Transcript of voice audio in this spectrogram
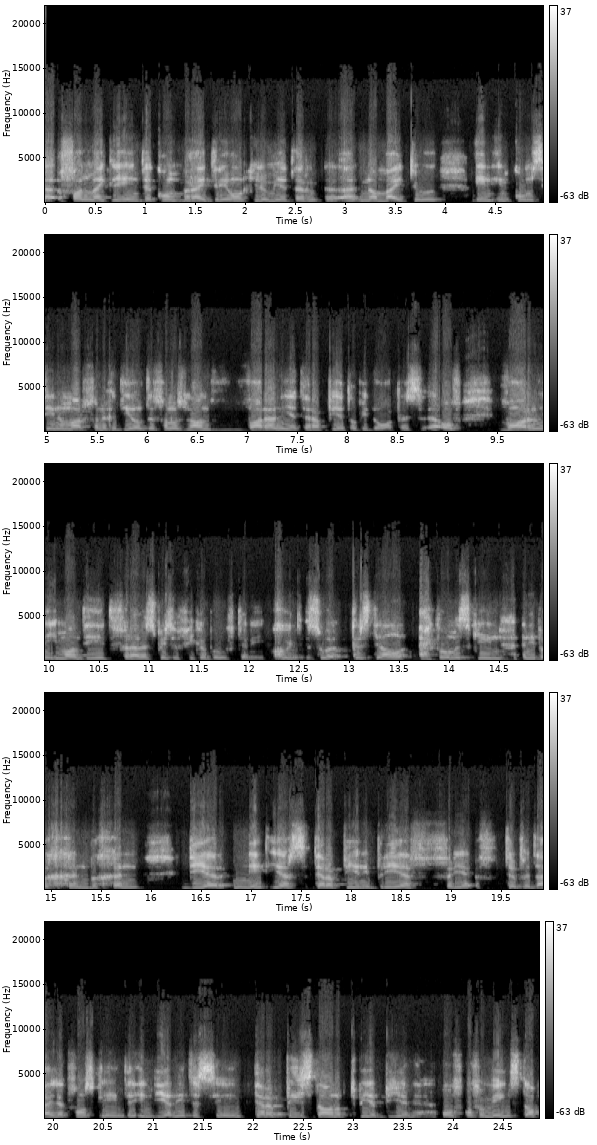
uh, van my kliënte kom ry 300 km uh, na my toe en en kom sê nou maar van 'n gedeelte van ons land waar dan nie 'n terapeut op die dorp is uh, of waar hulle iemand het vir hulle spesifieke behoefte nie. Goed, so Christel, ek wil miskien in die begin begin deur net eers terapie in die breë vir te verduidelik vir ons kliënte en deur net te sê terapie staan op twee bene of of 'n mens stap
